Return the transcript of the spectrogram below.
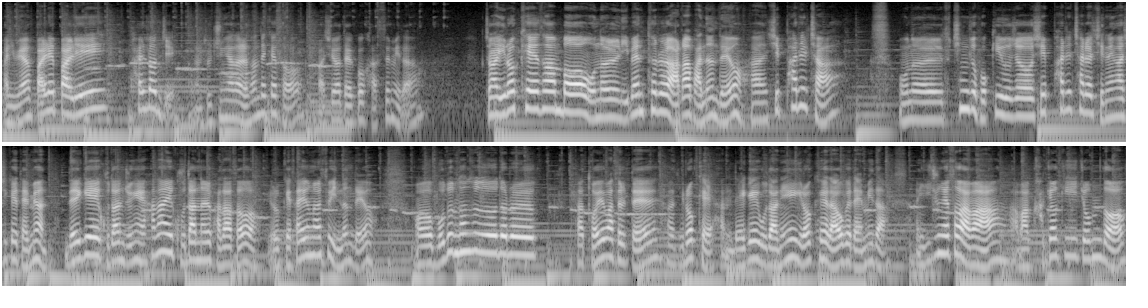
아니면 빨리빨리 팔던지 둘 중에 하나를 선택해서 가셔야 될 것 같습니다. 자 이렇게 해서 한번 오늘 이벤트를 알아봤는데요. 한 18일차 오늘 신규 복귀 유저 18일차를 진행하시게 되면 4개의 구단 중에 하나의 구단을 받아서 이렇게 사용할 수 있는데요. 어, 모든 선수들을 다 더해봤을 때한 이렇게 한 4개의 구단이 이렇게 나오게 됩니다. 이 중에서 아마 아마 가격이 좀 더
